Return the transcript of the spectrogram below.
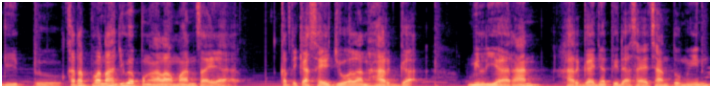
gitu. Karena pernah juga pengalaman saya ketika saya jualan harga miliaran, harganya tidak saya cantumin.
